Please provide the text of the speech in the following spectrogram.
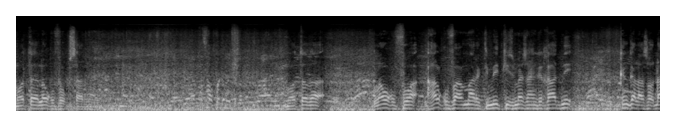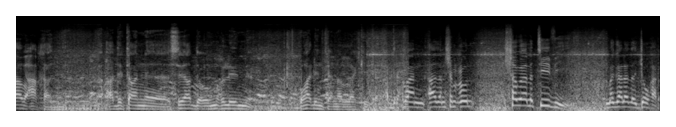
Mootada laba qofoo ku saarnaya mootada laba qof hal qofaa maaragtay meydkiisa meeshaan ka qaadnay kan kale asoo dhaabacaa qaadnay. Hadditaan sida hadda oo maqleen waa dhinteen laakiin cabdiraxmaan aadan shamcuun shabeelle t v magaalada jowhar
